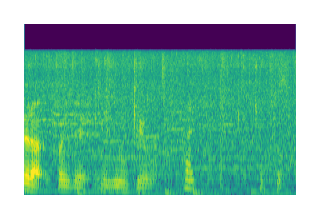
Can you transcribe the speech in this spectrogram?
したらこれで水苔をはい。ちょっと。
